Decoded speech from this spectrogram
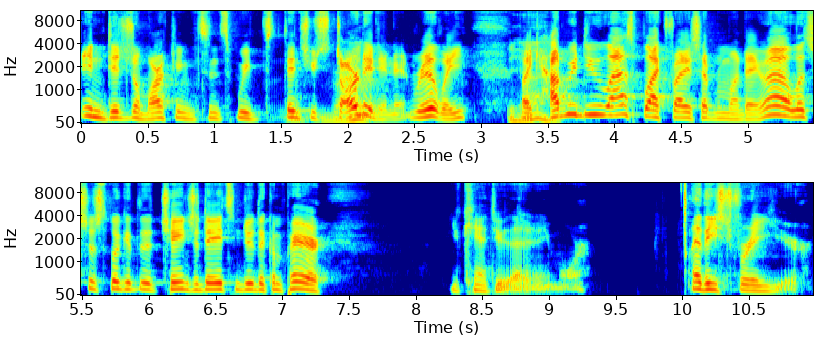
in digital marketing since we've since you started in it. Really, like how do we do last Black Friday, Cyber Monday? Well, let's just look at the change the dates and do the compare. You can't do that anymore, at least for a year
